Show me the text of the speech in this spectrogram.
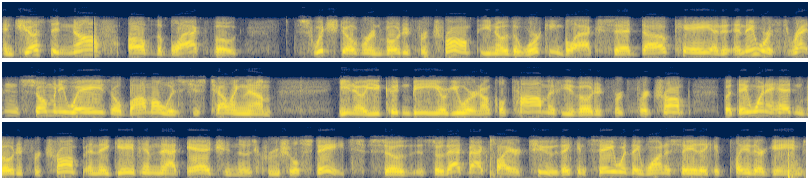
and just enough of the black vote switched over and voted for Trump. You know, the working blacks said okay, and, and they were threatened so many ways. Obama was just telling them, you know, you couldn't be you, you were an Uncle Tom if you voted for for Trump. But they went ahead and voted for Trump, and they gave him that edge in those crucial states. So, so that backfired too. They can say what they want to say. They can play their games,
